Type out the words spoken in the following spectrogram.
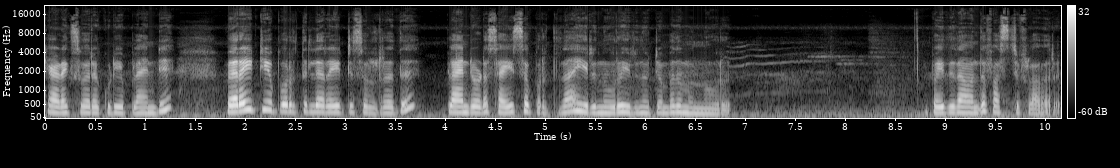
கேடக்ஸ் வரக்கூடிய பிளான்ட்டு வெரைட்டியை பொறுத்தில் ரேட்டு சொல்கிறது பிளான்ட்டோட சைஸை பொறுத்து தான் இருநூறு இருநூற்றம்பது முந்நூறு. இப்போ இதுதான் வந்து ஃபஸ்ட்டு ஃப்ளவரு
